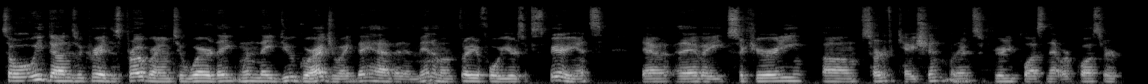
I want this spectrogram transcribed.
So what we've done is we created this program to where they when they do graduate they have at a minimum three to four years experience. They have, they have a security um, certification whether it's security plus network plus or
